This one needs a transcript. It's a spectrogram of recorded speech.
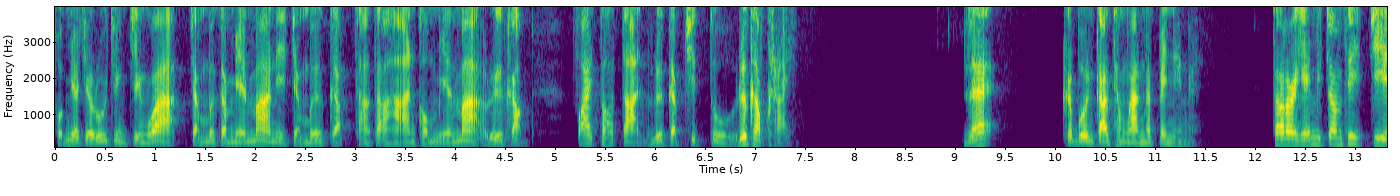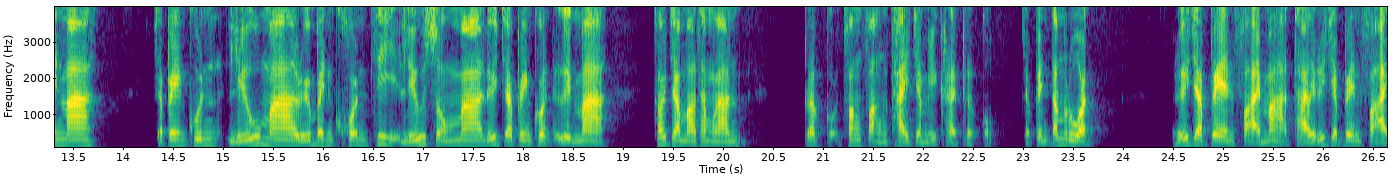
ผมอยากจะรู้จริง ๆ ว่าจะมือกับเมียนมานี่จะมือกับทางทหารของเมียนมาหรือกับฝ่ายต่อต้าน หรือกับชิดตูหรือกับใคร และกระบวนการทำงานมันเป็นยังไง ถ้าเราเห็นมีเจ้าหน้าที่จีนมา จะเป็นคุณหลิวมาหรือเป็นคนที่หลิวส่งมา หรือจะเป็นคนอื่นมา เขาจะมาทำงานประกบฝั่งฝั่งไทยจะมีใครประกบ จะเป็นตำรวจ หรือจะเป็นฝ่ายมหาไทยหรือจะเป็นฝ่าย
